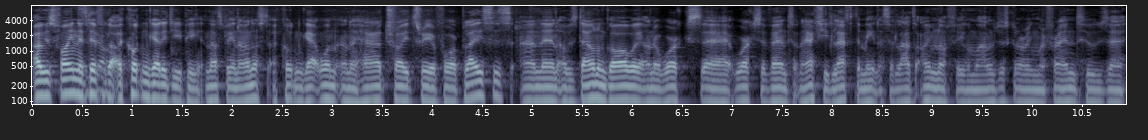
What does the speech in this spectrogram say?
I was finding it difficult. I couldn't get a GP, and that's being honest. I couldn't get one, and I had tried three or four places, and then I was down in Galway on a works uh, works event, and I actually left the meeting. And I said, "Lads, I'm not feeling well. I'm just going to ring my friend who's a,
